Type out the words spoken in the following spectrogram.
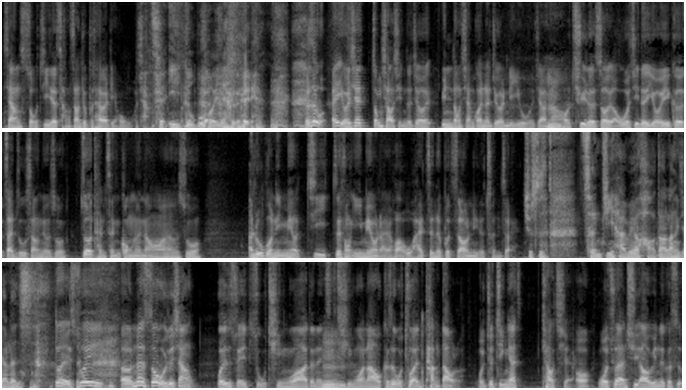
像手机的厂商就不太会聊我这样子。已读不回这样。对，可是我哎、有一些中小型的就会运动相关的就会理我这样，嗯然后去的时候，我记得有一个赞助商就说最后谈成功了，然后他就说啊，如果你没有寄这封 email 来的话，我还真的不知道你的存在。就是成绩还没有好到让人家认识。对，所以呃那时候我就像温水煮青蛙的那只青蛙，然后可是我突然烫到了，我就惊讶。跳起来哦！我虽然去奥运了，可是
